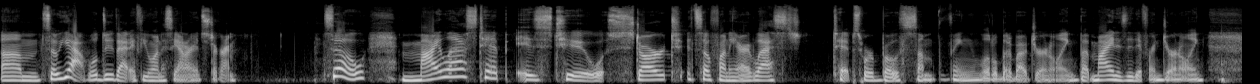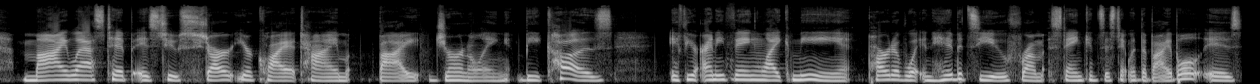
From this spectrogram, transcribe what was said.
Um, so yeah, we'll do that if you want to see on our Instagram. So my last tip is to start. It's so funny. Our last tips were both something a little bit about journaling, but mine is a different journaling. My last tip is to start your quiet time by journaling because if you're anything like me, part of what inhibits you from staying consistent with the Bible is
